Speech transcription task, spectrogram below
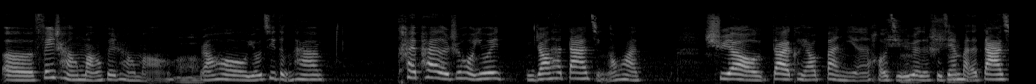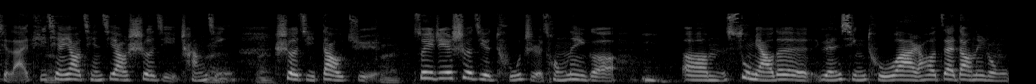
呃，非常忙，非常忙。啊然后尤其等他开拍了之后，因为你知道他搭景的话，需要大概可能要半年、好几个月的时间把它搭起来，提前要前期要设计场景、设计道具，所以这些设计的图纸从那个，嗯，素描的原型图啊，然后再到那种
